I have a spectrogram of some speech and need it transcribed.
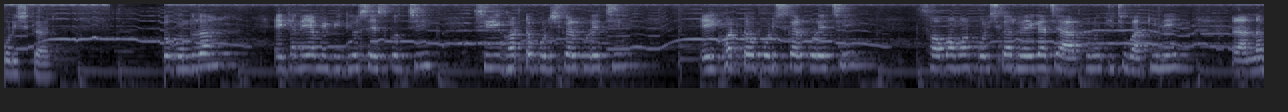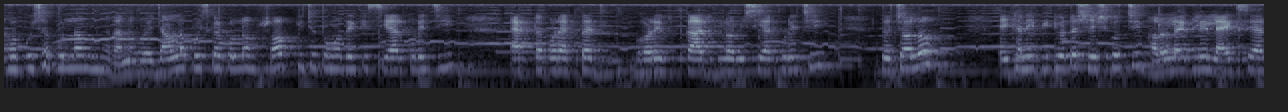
পরিষ্কার। তো বন্ধুরা এখানে আমি ভিডিও শেষ করছি। সিঁড়ি ঘরটা পরিষ্কার করেছি। এই ঘরটাও পরিষ্কার করেছি। সব আমার পরিষ্কার হয়ে গেছে, আর কোনো কিছু বাকি নেই। রান্নাঘর পরিষ্কার করলাম রান্নাঘরে জানলা পরিষ্কার করলাম, সব কিছু তোমাদেরকে শেয়ার করেছি। একটা পর একটা ঘরের কাজগুলো আমি শেয়ার করেছি। তো চলো এখানে ভিডিওটা শেষ করছি। ভালো লাগলে লাইক শেয়ার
